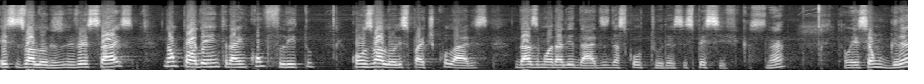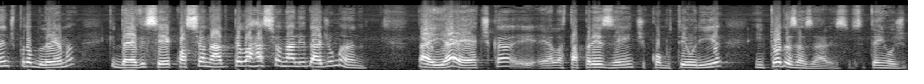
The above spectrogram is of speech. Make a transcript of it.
Esses valores universais não podem entrar em conflito com os valores particulares das moralidades das culturas específicas. Né? Então, esse é um grande problema que deve ser equacionado pela racionalidade humana. Daí a ética, ela está presente como teoria em todas as áreas. Você tem hoje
